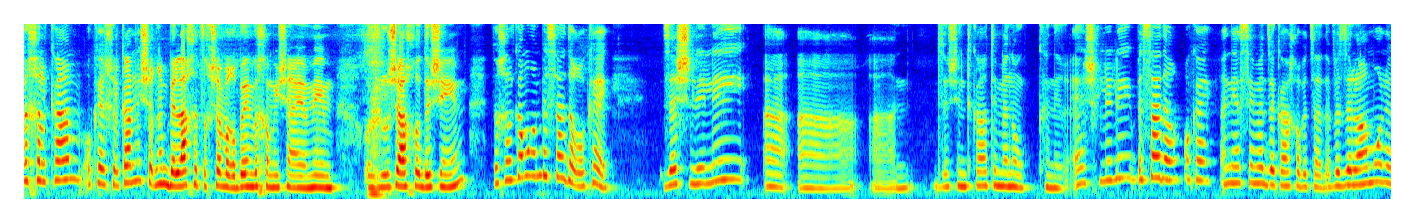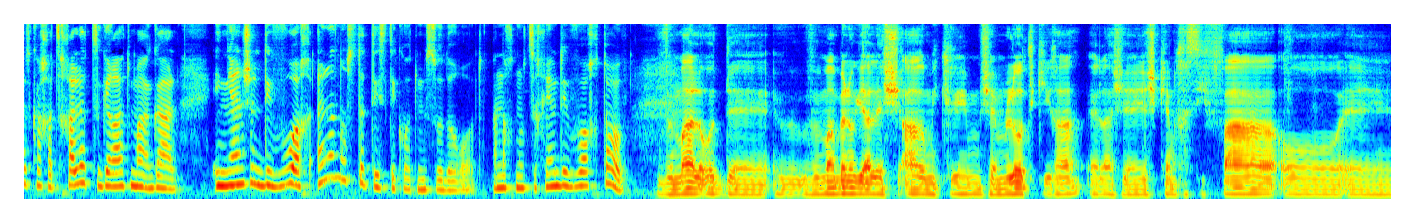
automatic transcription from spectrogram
וחלקם, אוקיי, חלקם נשארים בלחץ עכשיו 45 ימים או שלושה חודשים, וחלקם אומרים בסדר, אוקיי. זה שלילי, ה- ה- ה- זה שנתקרתי ממנו כנראה שלילי, בסדר, אוקיי, אני אשים את זה ככה בצד, אבל זה לא אמור להיות ככה, צריכה להיות סגירת מעגל. עניין של דיווח, אין לנו סטטיסטיקות מסודרות, אנחנו צריכים דיווח טוב. ומה על עוד, אה, ומה בנוגע לשאר מקרים שהם לא דקירה, אלא שיש כן חשיפה או אה,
